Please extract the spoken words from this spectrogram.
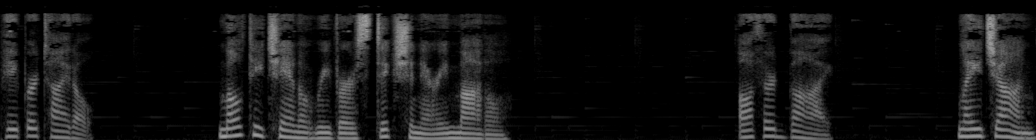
Paper title Multi Channel Reverse Dictionary Model. Authored by Lei Zhang,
